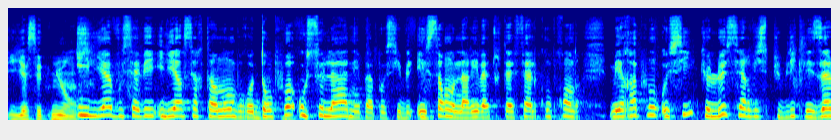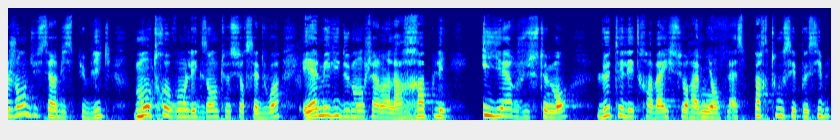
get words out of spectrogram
il, y a, cette nuance. Il y a, vous savez, il y a un certain nombre d'emplois où cela n'est pas possible. Et ça, on arrive à tout à fait à le comprendre. Mais rappelons aussi que le service public, les agents du service public montreront l'exemple sur cette voie. Et Amélie de Montchalin l'a rappelé hier, justement. Le télétravail sera mis en place partout où c'est possible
